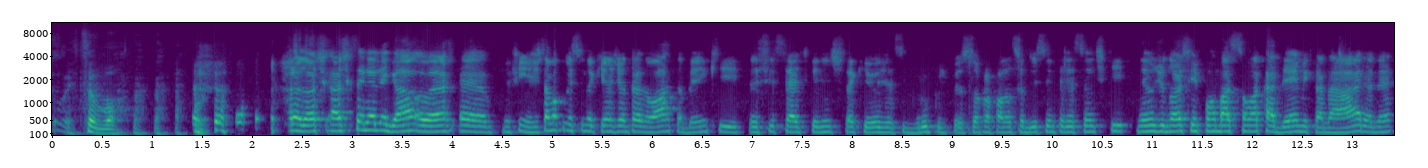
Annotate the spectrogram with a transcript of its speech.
Muito bom. Cara, eu acho, acho que seria legal. é, enfim, a gente estava conversando aqui antes de entrar no ar também que esse set que a gente está aqui hoje, esse grupo de pessoas para falar sobre isso, é interessante que nenhum de nós tem formação acadêmica na área, né?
